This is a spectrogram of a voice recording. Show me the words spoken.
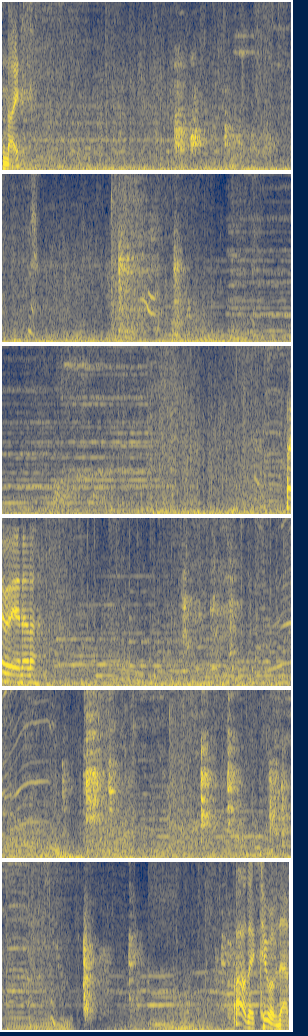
Nice. Hi, Bayonetta. Oh, there's two of them.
